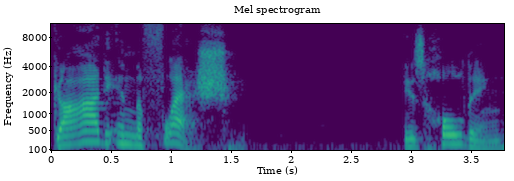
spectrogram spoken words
God in the flesh, is holding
